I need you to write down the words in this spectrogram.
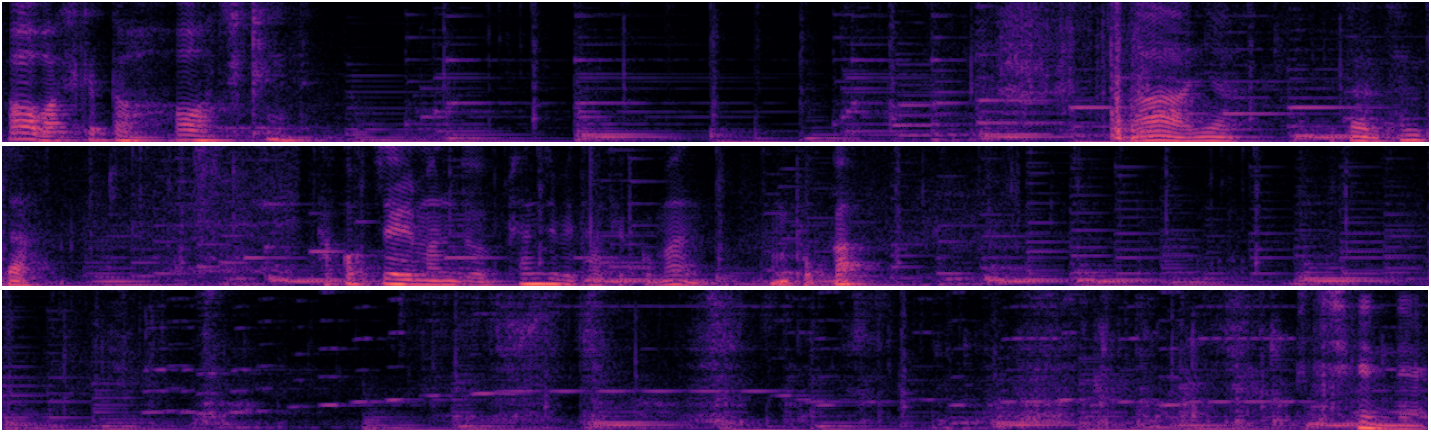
아 맛있겠다. 어 치킨. 아 아니야. 일단 참자. 닭껍질 만두 편집이 다 됐구만. 한번 볼까? 미치겠네.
